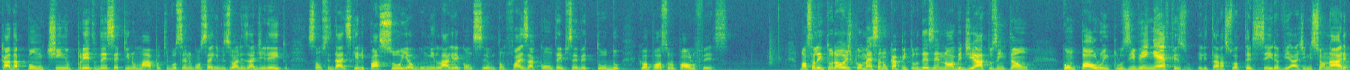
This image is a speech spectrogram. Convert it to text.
cada pontinho preto desse aqui no mapa que você não consegue visualizar direito, são cidades que ele passou e algum milagre aconteceu. Então faz a conta aí para você ver tudo que o apóstolo Paulo fez. Nossa leitura hoje começa no capítulo 19 de Atos, então, com Paulo, inclusive, em Éfeso. Ele está na sua terceira viagem missionária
